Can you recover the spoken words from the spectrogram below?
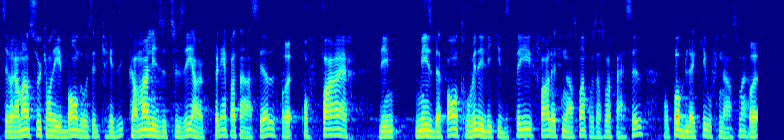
C'est vraiment ceux qui ont des bons dossiers de crédit, comment les utiliser à un plein potentiel Ouais. pour faire des mises de fonds, trouver des liquidités, faire le financement pour que ça soit facile, pour pas bloquer au financement. Ouais.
